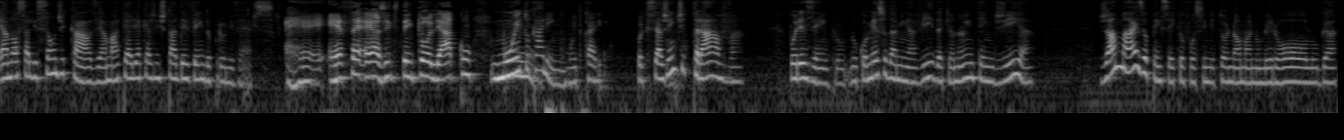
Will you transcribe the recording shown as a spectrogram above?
é a nossa lição de casa, é a matéria que a gente está devendo para o universo. É, essa é a gente tem que olhar com Muito com carinho. Muito carinho. Porque se a gente trava, por exemplo, no começo da minha vida, que eu não entendia, jamais eu pensei que eu fosse me tornar uma numeróloga,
